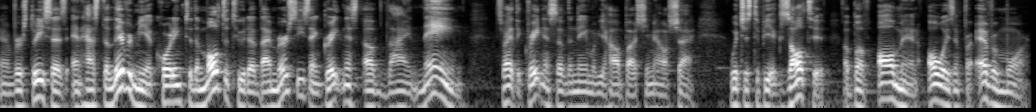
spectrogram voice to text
And verse 3 says, And hast delivered me according to the multitude of thy mercies and greatness of thy name. That's right, the greatness of the name of Yahweh Bashim Shai, which is to be exalted above all men, always and forevermore.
